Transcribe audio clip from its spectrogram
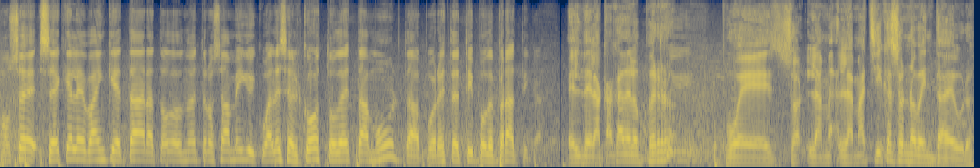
José, sé que le va a inquietar a todos nuestros amigos y cuál es el costo de esta multa por este tipo de práctica. El de la caca de los perros, pues la, más chica son 90 euros.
